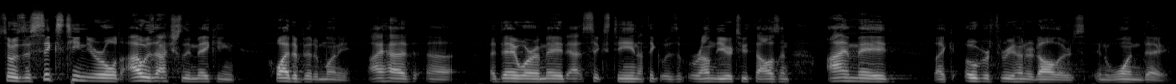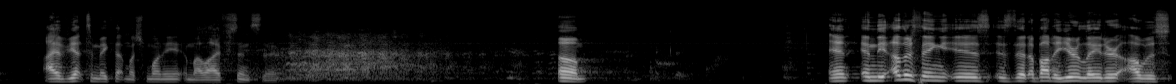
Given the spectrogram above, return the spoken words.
So as a 16 year old, I was actually making quite a bit of money. I had uh, a day where I made at 16, I think it was around the year 2000, I made like over $300 in one day. I have yet to make that much money in my life since then. um, and, and the other thing is, is that about a year later, I was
